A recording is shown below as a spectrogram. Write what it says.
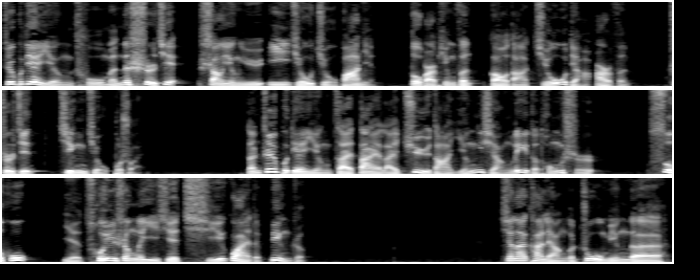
这部电影《楚门的世界》上映于一九九八年。豆瓣评分高达九点二分，至今经久不衰。但这部电影在带来巨大影响力的同时，似乎也催生了一些奇怪的病症。先来看两个著名的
